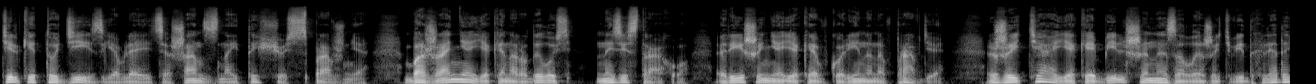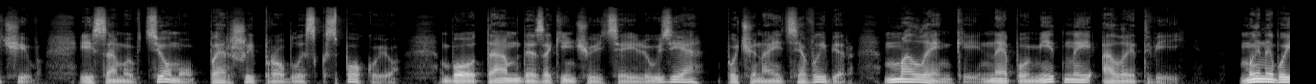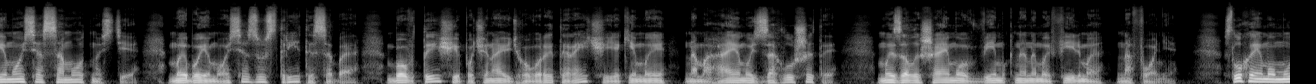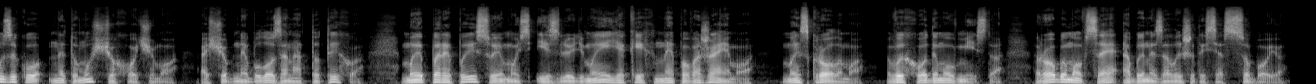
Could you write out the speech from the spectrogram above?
Тільки тоді з'являється шанс знайти щось справжнє, бажання, яке народилось не зі страху, рішення, яке вкорінене в правді, життя, яке більше не залежить від глядачів, і саме в цьому перший проблиск спокою, бо там, де закінчується ілюзія, починається вибір, маленький, непомітний, але твій. Ми не боїмося самотності, ми боїмося зустріти себе, бо в тиші починають говорити речі, які ми намагаємось заглушити. Ми залишаємо ввімкненими фільми на фоні. Слухаємо музику не тому, що хочемо, а щоб не було занадто тихо. Ми переписуємось із людьми, яких не поважаємо. Ми скролимо, виходимо в місто, робимо все, аби не залишитися з собою.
